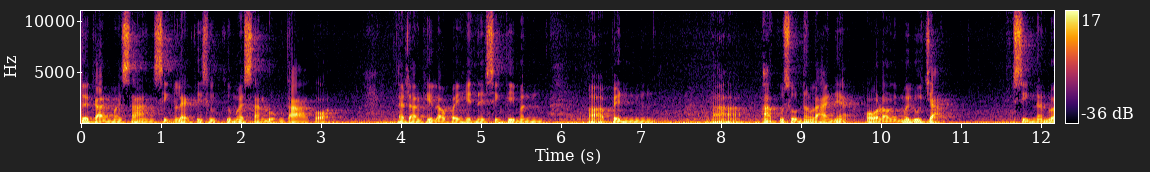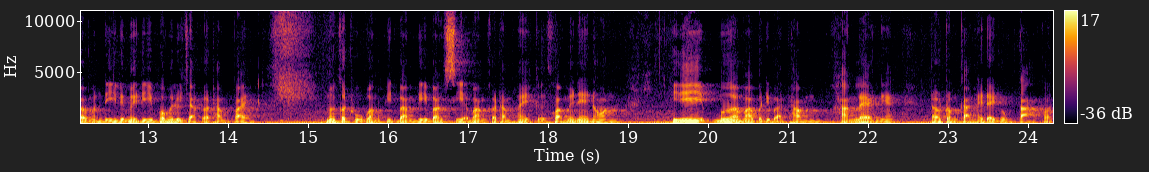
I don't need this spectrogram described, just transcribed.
ด้วยการมาสร้างสิ่งแรกที่สุดคือมาสร้างดวงตาก่อนแต่ดังที่เราไปเห็นในสิ่งที่มันเป็นอกุศลทั้งหลายเนี่ยเพราะเราไม่รู้จัก สิ่งนั้นว่ามันดีหรือไม่ดี เพราะไม่รู้จักก็ทำไป มันก็ถูกบ้างผิดบ้างดีบ้างเสียบ้างก็ทำให้เกิดความไม่แน่นอน ทีนี้เมื่อมาปฏิบัติธรรมครั้งแรกเนี่ยเราต้องการให้ได้ดวงตาก่อน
